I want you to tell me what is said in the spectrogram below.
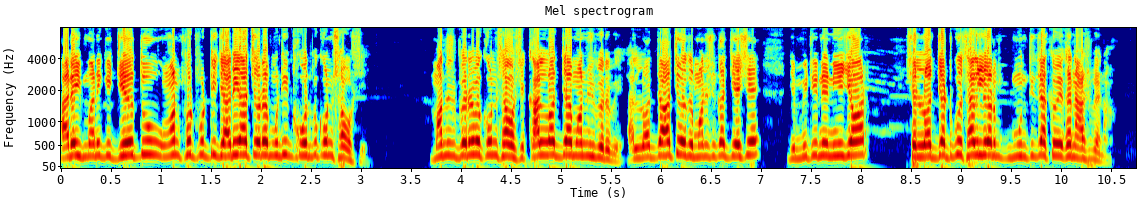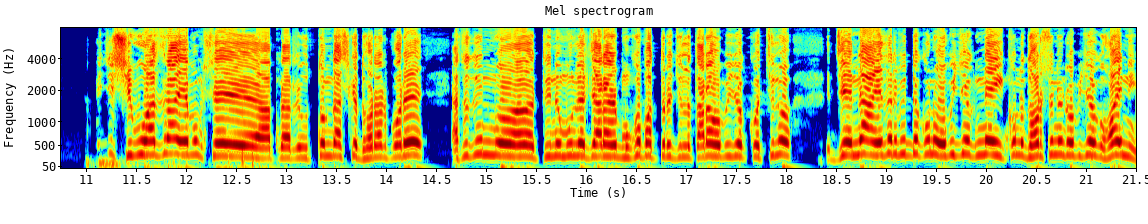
আর এই মানে কি, যেহেতু ওয়ান ফোর ফোরটি জারি আছে, ওরা মিটিং করবে কোন সাহসে? মানুষ বেরোবে কোন সাহসে? কার লজ্জা মানুষ বেরোবে? আর লজ্জা আছে ওদের মানুষের কাছে এসে যে মিটিংয়ে নিয়ে যাওয়ার? সে লজ্জাটুকু থাকলে ওর মন্ত্রীরা কেউ এখানে আসবে না। এই যে শিবু হাজরা এবং সে, আপনার উত্তম দাসকে ধরার পরে এতদিন তৃণমূলের যারা মুখপাত্র ছিল, তারা অভিযোগ করছিল যে, না, এদের বিরুদ্ধে কোনো অভিযোগ নেই, কোনো ধর্ষণের অভিযোগ হয়নি।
